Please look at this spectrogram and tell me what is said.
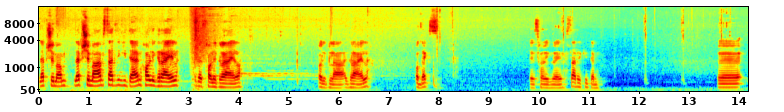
Lepszy mam, lepszy mam, starting item, Holy Grail. Co to jest Holy Grail? Holy Gra Grail. Codex. To jest Holy Grail. Starting item. Yy,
